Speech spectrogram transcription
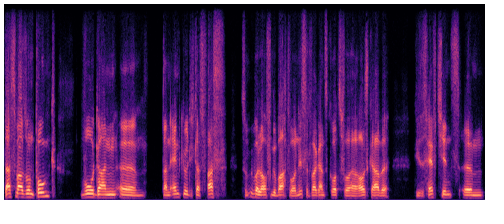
Das war so ein Punkt, wo dann äh, dann endgültig das Fass zum Überlaufen gebracht worden ist. Das war ganz kurz vor Herausgabe dieses Heftchens. Ähm,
